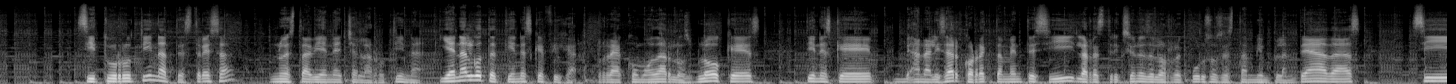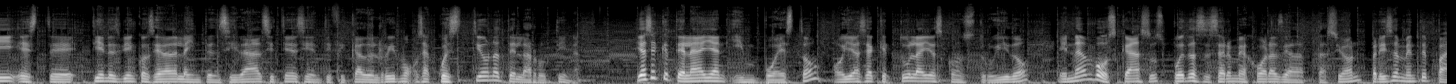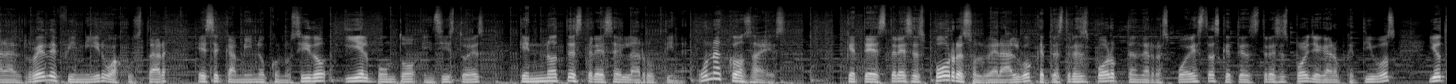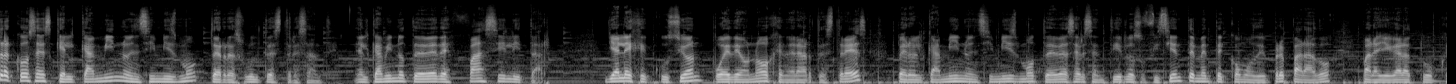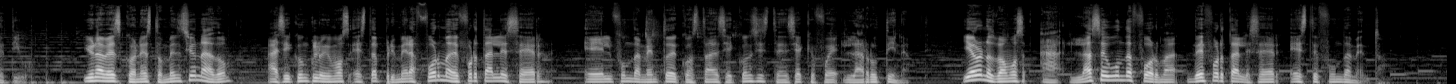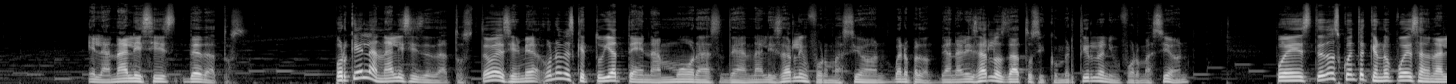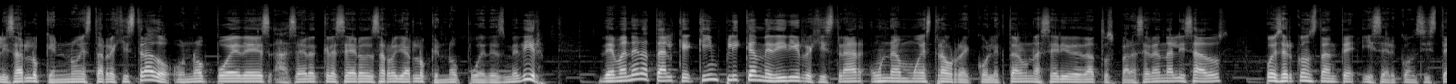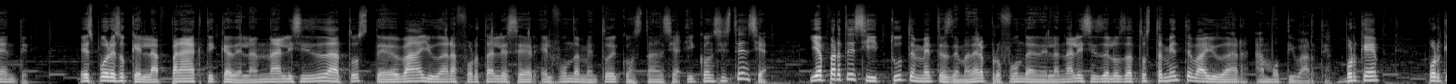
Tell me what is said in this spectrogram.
Si tu rutina te estresa, no está bien hecha la rutina y en algo te tienes que fijar, reacomodar los bloques, tienes que analizar correctamente si las restricciones de los recursos están bien planteadas, si este, tienes bien considerada la intensidad, si tienes identificado el ritmo, o sea, cuestionate la rutina. Ya sea que te la hayan impuesto o ya sea que tú la hayas construido, en ambos casos puedes hacer mejoras de adaptación precisamente para redefinir o ajustar ese camino conocido y el punto, insisto, es que no te estrese la rutina. Una cosa es que te estreses por resolver algo, que te estreses por obtener respuestas, que te estreses por llegar a objetivos. Y otra cosa es que el camino en sí mismo te resulte estresante. El camino te debe de facilitar. Ya la ejecución puede o no generarte estrés, pero el camino en sí mismo te debe hacer sentir lo suficientemente cómodo y preparado para llegar a tu objetivo. Y una vez con esto mencionado, así concluimos esta primera forma de fortalecer el fundamento de constancia y consistencia que fue la rutina. Y ahora nos vamos a la segunda forma de fortalecer este fundamento. El análisis de datos. ¿Por qué el análisis de datos? Te voy a decir, mira, una vez que tú ya te enamoras de analizar la información, bueno, perdón, de analizar los datos y convertirlo en información, pues te das cuenta que no puedes analizar lo que no está registrado o no puedes hacer crecer o desarrollar lo que no puedes medir. De manera tal que, ¿qué implica medir y registrar una muestra o recolectar una serie de datos para ser analizados? Puede ser constante y ser consistente. Es por eso que la práctica del análisis de datos te va a ayudar a fortalecer el fundamento de constancia y consistencia. Y aparte, si tú te metes de manera profunda en el análisis de los datos, también te va a ayudar a motivarte. ¿Por qué?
